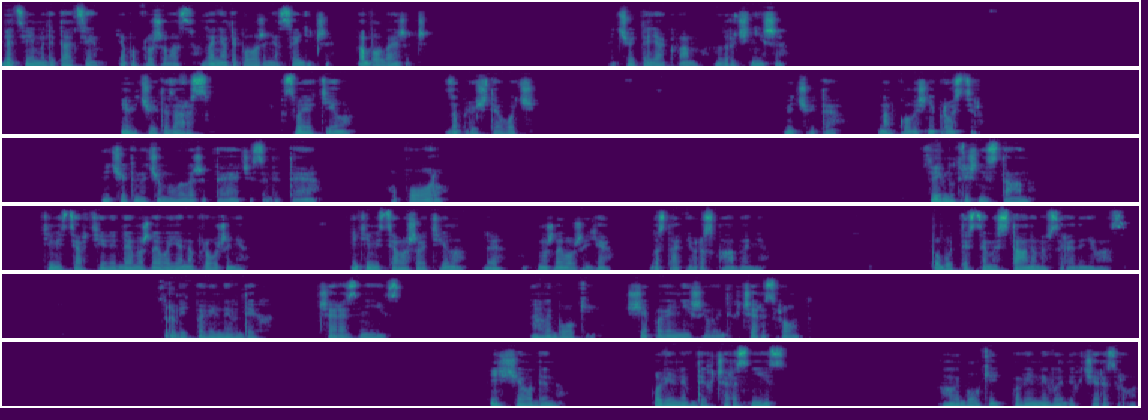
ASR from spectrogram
Для цієї медитації я попрошу вас зайняти положення сидячи або лежачи. Відчуйте, як вам зручніше. І відчуйте зараз своє тіло, заплющте очі. Відчуйте навколишній простір. Відчуйте, на чому ви лежите чи сидите, опору. Свій внутрішній стан, ті місця в тілі, де, можливо, є напруження, і ті місця вашого тіла, де, можливо, вже є достатньо розслаблення. Побудьте з цими станами всередині вас. Зробіть повільний вдих через ніс, глибокий, ще повільніший видих через рот. І ще один повільний вдих через ніс, глибокий повільний видих через рот.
